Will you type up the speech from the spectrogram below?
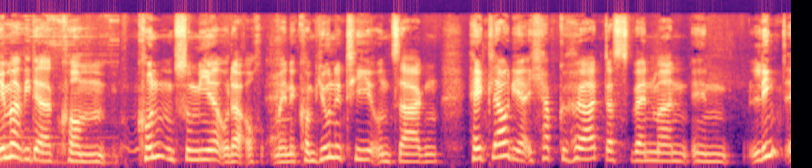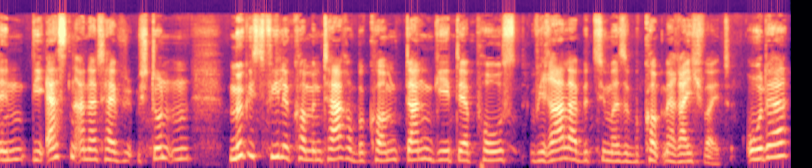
Immer wieder kommen Kunden zu mir oder auch meine Community und sagen, hey Claudia, ich habe gehört, dass wenn man in LinkedIn die ersten anderthalb Stunden möglichst viele Kommentare bekommt, dann geht der Post viraler bzw. bekommt mehr Reichweite. Oder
